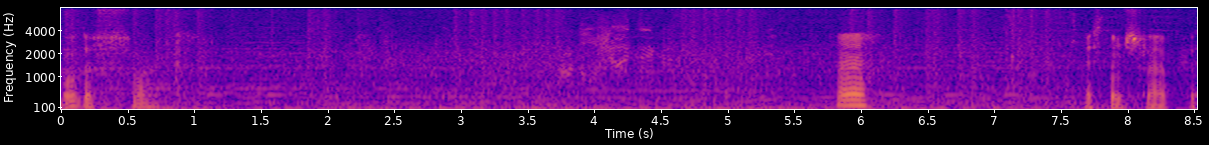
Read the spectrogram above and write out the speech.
What the fuck? Eh. Jestem ślepy.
